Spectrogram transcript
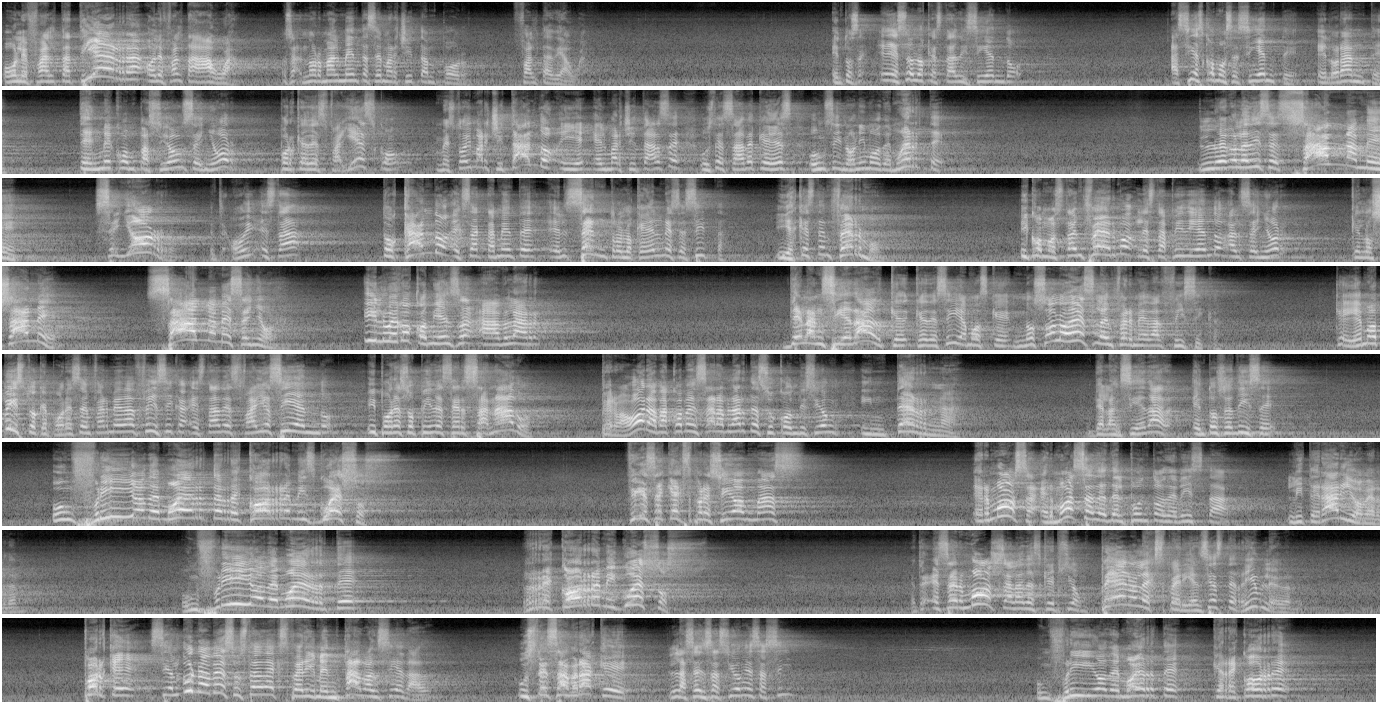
o le falta tierra o le falta agua. O sea, normalmente se marchitan por falta de agua. Entonces, eso es lo que está diciendo. Así es como se siente el orante. Tenme compasión, Señor, porque desfallezco, me estoy marchitando. Y el marchitarse, usted sabe que es un sinónimo de muerte. Luego le dice, sáname, Señor. Hoy está tocando exactamente el centro, lo que él necesita. Y es que está enfermo. Y como está enfermo, le está pidiendo al Señor que lo sane. Sáname, Señor. Y luego comienza a hablar de la ansiedad que, decíamos que no solo es la enfermedad física, que hemos visto que por esa enfermedad física está desfalleciendo y por eso pide ser sanado. Pero ahora va a comenzar a hablar de su condición interna, de la ansiedad. Entonces dice, un frío de muerte recorre mis huesos. Fíjese qué expresión más hermosa, hermosa desde el punto de vista literario, ¿verdad? Un frío de muerte recorre mis huesos. es hermosa la descripción, pero la experiencia es terrible, Porque si alguna vez usted ha experimentado ansiedad, usted sabrá que la sensación es así. Un frío de muerte que recorre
